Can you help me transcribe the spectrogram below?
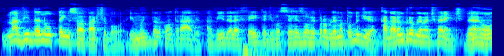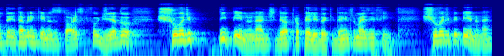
na vida não tem só a parte boa, e muito pelo contrário, a vida é feita de você resolver problema todo dia. Cada hora é um problema diferente, né? Ontem até brinquei nos stories que foi o dia do chuva de pepino, né? A gente deu atropelido aqui dentro, mas enfim, chuva de pepino, né?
